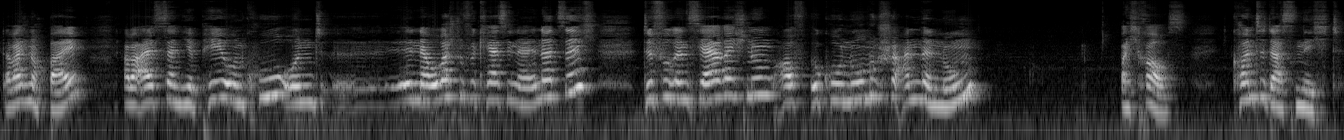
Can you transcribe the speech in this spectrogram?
da war ich noch bei. Aber als dann hier p und q und äh, in der Oberstufe Kerstin erinnert sich, Differentialrechnung auf ökonomische Anwendungen, ich raus. Ich konnte das nicht.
